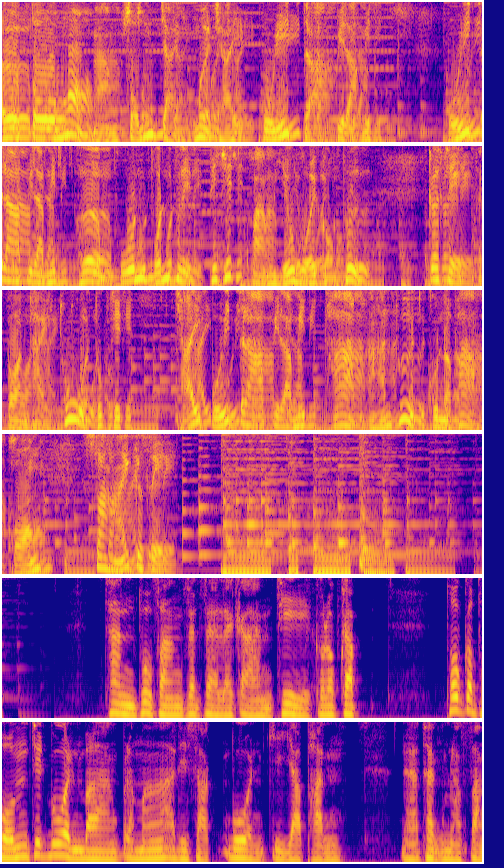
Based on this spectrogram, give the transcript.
เติบโตงอกงามสมใจเมื่อใช้ปุ๋ยตราพิรามิดปุ๋ยตราพิรามิดเพิ่มพูนผลผลิตพิชิตความหิวโหยของพืช เกษตรกรไทยทั่วทุกทิศใช้ปุ๋ยตราพิรามิดธาตุอาหารพืชคุณภาพของสหายเกษตร ท่านผู้ฟังแฟนๆรายการที่เคารพครับ พบกับผมทิดบ้วนบางประมาอดิศักดิ์บ้วนกิยาพันธ์ นะท่านกำลังฟัง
